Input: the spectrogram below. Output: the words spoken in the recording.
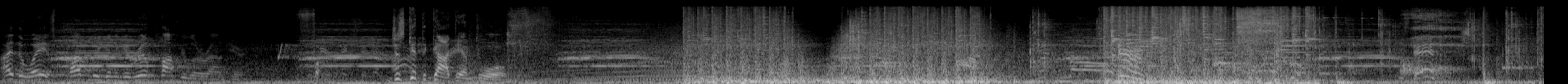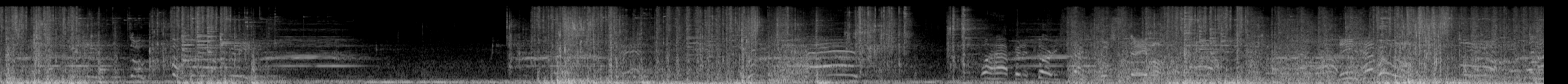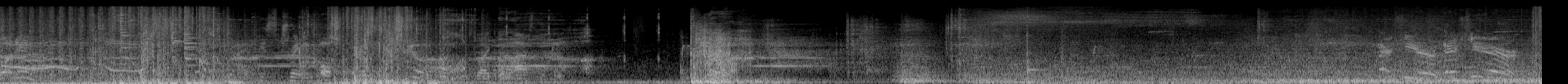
Either way, it's probably gonna get real popular around here. Just get the goddamn door train. Oh. Like the last of them. They're here! They're here!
